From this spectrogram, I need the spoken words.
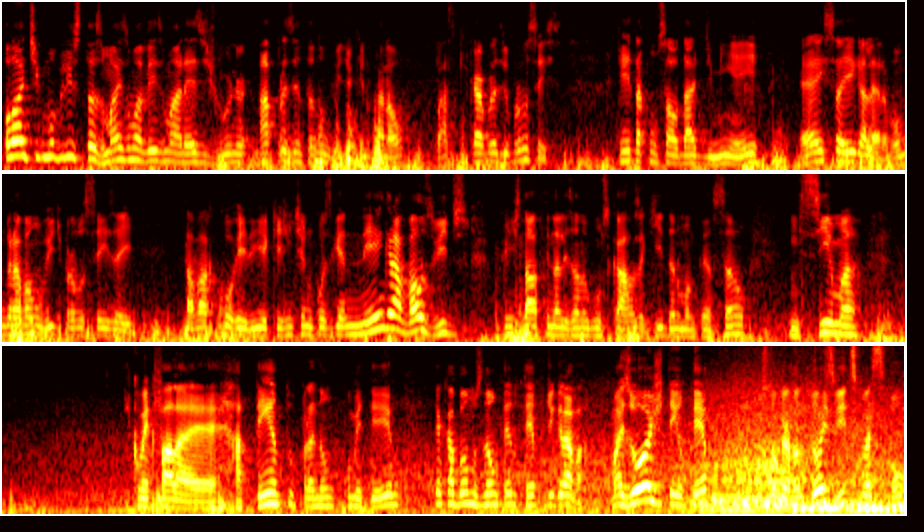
Olá, antigo mobilistas, mais uma vez Marese Júnior apresentando um vídeo aqui no canal Classic Car Brasil para vocês. Quem tá com saudade de mim aí, é isso aí, galera. Vamos gravar um vídeo para vocês aí. Tava correria aqui, a gente não conseguia nem gravar os vídeos, porque a gente tava finalizando alguns carros aqui, dando manutenção em cima. E como é que fala? É atento para não cometer erro e acabamos não tendo tempo de gravar. Mas hoje tenho tempo, estou gravando dois vídeos que vão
